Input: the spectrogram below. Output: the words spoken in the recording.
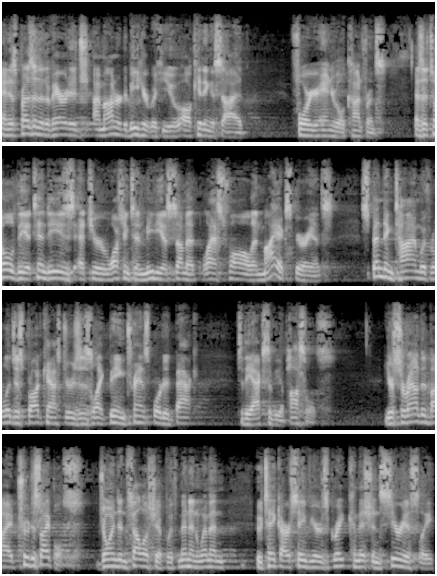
And as president of Heritage, I'm honored to be here with you, all kidding aside, for your annual conference. As I told the attendees at your Washington Media Summit last fall, in my experience, Spending time with religious broadcasters is like being transported back to the Acts of the Apostles. You're surrounded by true disciples, joined in fellowship with men and women who take our Savior's great commission seriously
